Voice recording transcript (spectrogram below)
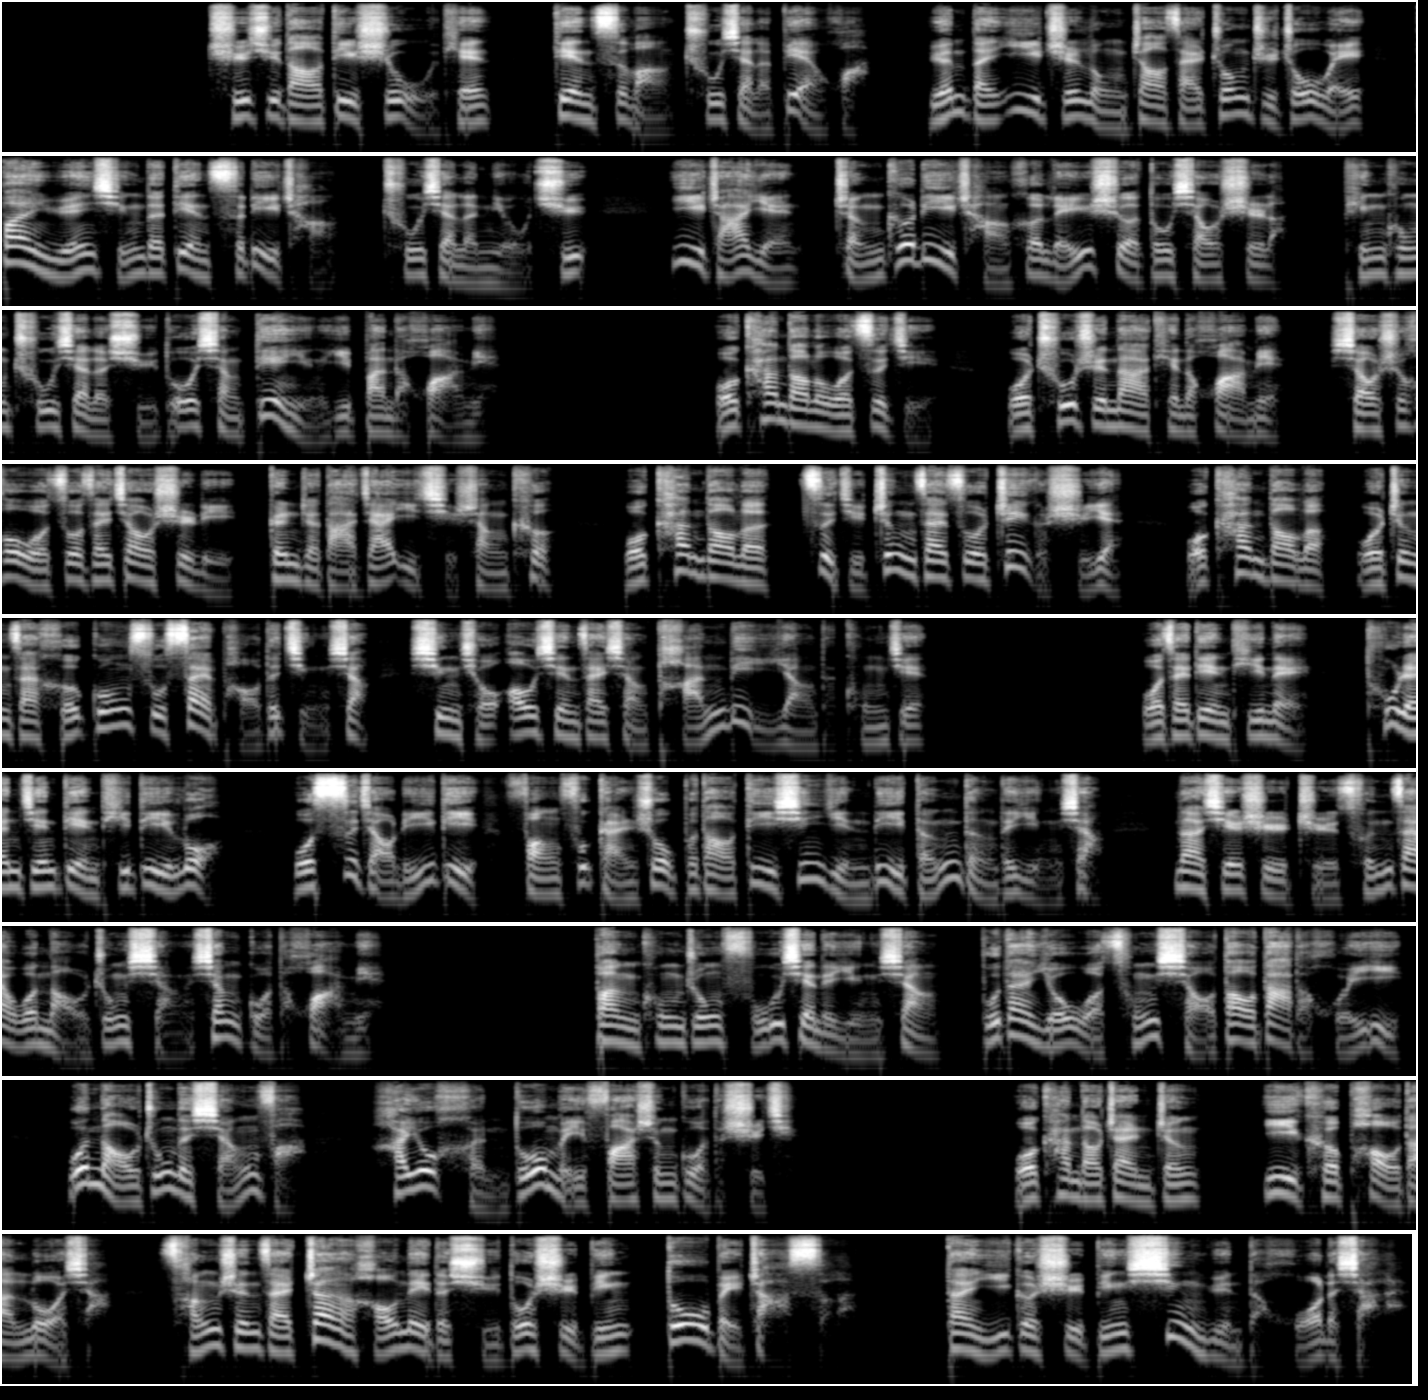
持续到第十五天，电磁网出现了变化，原本一直笼罩在装置周围半圆形的电磁力场出现了扭曲，一眨眼，整个力场和镭射都消失了，凭空出现了许多像电影一般的画面。我看到了我自己，我出事那天的画面。小时候，我坐在教室里跟着大家一起上课。我看到了自己正在做这个实验。我看到了我正在和光速赛跑的景象。星球凹陷在像弹力一样的空间。我在电梯内，突然间电梯地落，我四脚离地，仿佛感受不到地心引力等等的影像。那些是只存在我脑中想象过的画面。半空中浮现的影像。不但有我从小到大的回忆，我脑中的想法还有很多没发生过的事情。我看到战争，一颗炮弹落下，藏身在战壕内的许多士兵都被炸死了，但一个士兵幸运的活了下来。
